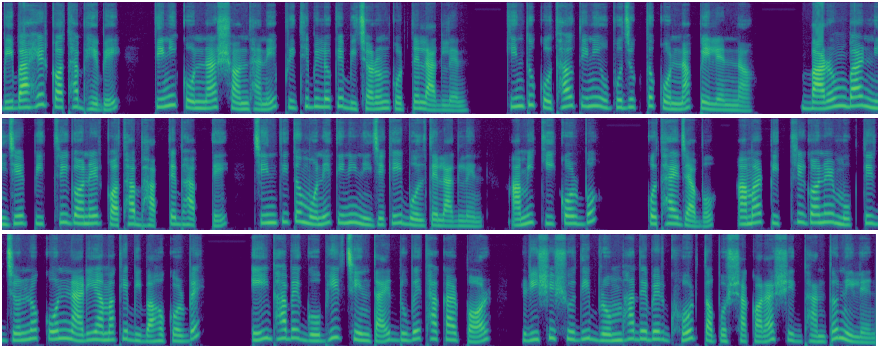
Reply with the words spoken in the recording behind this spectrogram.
বিবাহের কথা ভেবে তিনি কন্যার সন্ধানে পৃথিবীলোকে বিচরণ করতে লাগলেন। কিন্তু কোথাও তিনি উপযুক্ত কন্যা পেলেন না। বারংবার নিজের পিতৃগণের কথা ভাবতে ভাবতে চিন্তিত মনে তিনি নিজেকেই বলতে লাগলেন, আমি কি করব? কোথায় যাব? আমার পিতৃগণের মুক্তির জন্য কোন নারী আমাকে বিবাহ করবে? এইভাবে গভীর চিন্তায় ডুবে থাকার পর, ঋষি সুদী ব্রহ্মাদেবের ঘোর তপস্যা করার সিদ্ধান্ত নিলেন।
